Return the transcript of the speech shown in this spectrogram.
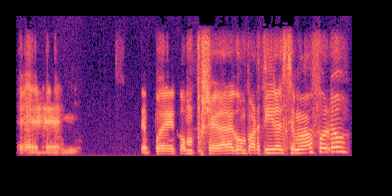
eh, se puede llegar a compartir el semáforo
